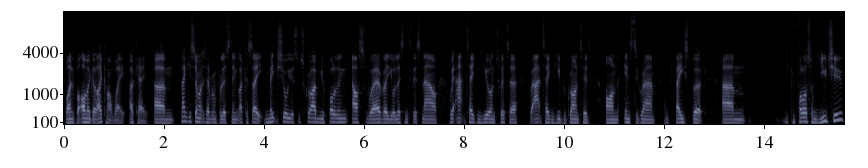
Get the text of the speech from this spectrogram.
Wonderful. Oh my god, I can't wait. Okay, um, thank you so much everyone for listening. Like I say, make sure you're subscribed and you're following us wherever you're listening to this now. We're at Taking Hugh on Twitter. We're at Taking Hugh for Granted on Instagram and Facebook. Um, you can follow us on YouTube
